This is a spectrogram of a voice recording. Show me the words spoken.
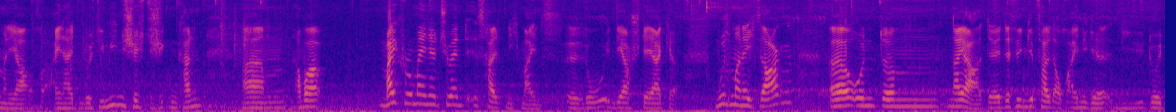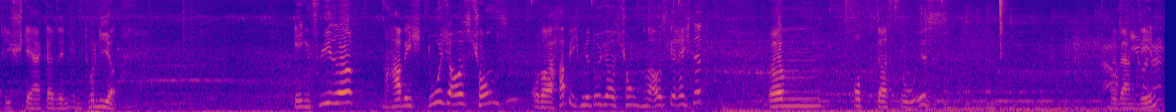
man ja auch Einheiten durch die Minenschächte schicken kann. Ähm, aber Micromanagement ist halt nicht meins, so in der Stärke. Muss man nicht sagen. und ähm, naja, deswegen gibt es halt auch einige, die deutlich stärker sind im Turnier. Gegen Freezer habe ich durchaus Chancen, oder habe ich mir durchaus Chancen ausgerechnet. Ähm, ob das so ist, wir werden sehen.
